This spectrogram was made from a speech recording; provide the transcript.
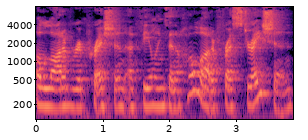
a lot of repression of feelings and a whole lot of frustration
